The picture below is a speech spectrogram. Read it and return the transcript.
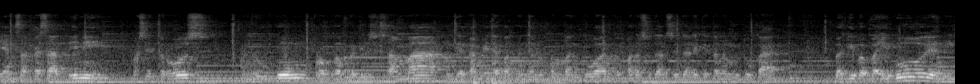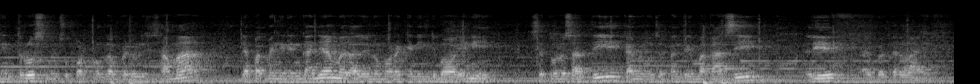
yang sampai saat ini masih terus mendukung program peduli sesama hingga kami dapat menyalurkan bantuan kepada saudara-saudari kita membutuhkan. Bagi Bapak Ibu yang ingin terus mensupport program peduli sesama, dapat mengirimkannya melalui nomor rekening di bawah ini. Setulus hati, kami mengucapkan terima kasih. Live a better life.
